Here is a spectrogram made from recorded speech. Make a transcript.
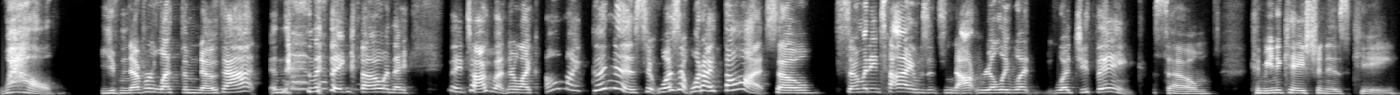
wow, you've never let them know that. And then they go and they they talk about it and they're like, oh my goodness, it wasn't what I thought. So so many times it's not really what what you think. So communication is key.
